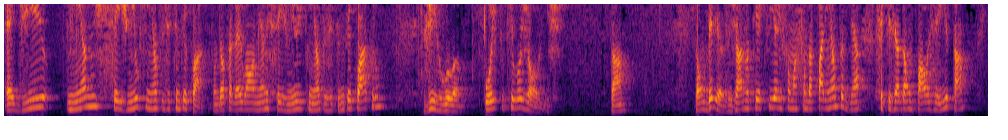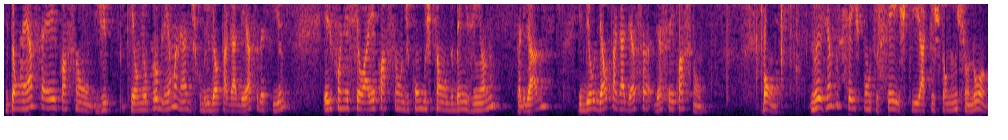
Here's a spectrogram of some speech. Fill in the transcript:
é de menos 6.574. Então, delta H é igual a menos 6.574,8 kJ, tá? Então, beleza, já anotei aqui a informação da 40, né? Se quiser dar um pause aí, tá? Então, essa é a equação de, que é o meu problema, né? Descobrir delta H dessa daqui. Ele forneceu a equação de combustão do benzeno, tá ligado? E deu delta H dessa, dessa equação. Bom, no exemplo 6.6, que a questão mencionou, é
